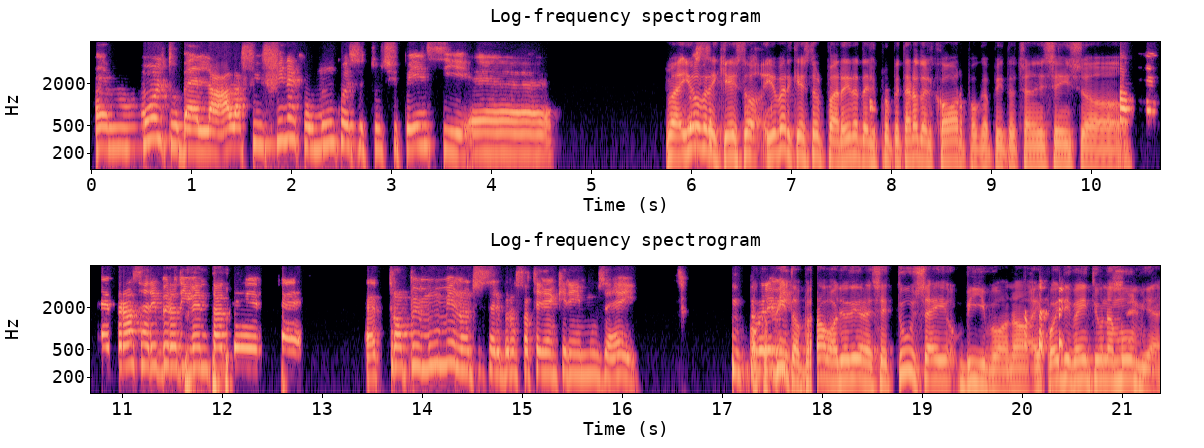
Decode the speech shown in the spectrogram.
è molto bella. Alla fin fine, comunque, se tu ci pensi, eh, Ma io avrei chiesto, io avrei chiesto il parere del proprietario del corpo, capito? Cioè, nel senso, però sarebbero diventate eh, eh, troppe mummie, non ci sarebbero state neanche nei musei. ho capito, però voglio dire, se tu sei vivo, no? E poi diventi una mummia,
